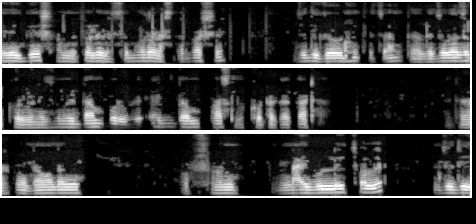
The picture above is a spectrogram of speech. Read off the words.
এদিক দিয়ে সামনে চলে গেছে, বড় রাস্তার পাশে। যদি কেউ নিতে চান, তাহলে যোগাযোগ করবেন, এই জমির দাম পড়বে একদম পাঁচ লক্ষ টাকা কাঠা। এটা আর কোনো দামাদামি অপশন নাই বললেই চলে। যদি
